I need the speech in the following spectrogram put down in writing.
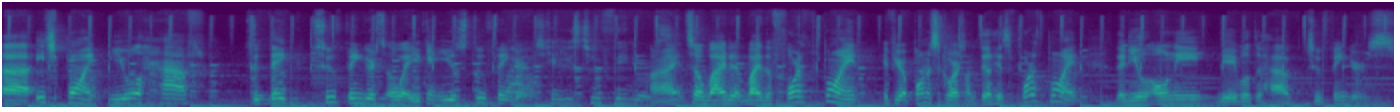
uh, each point you will have to take two fingers away. You can't use two fingers. Wow, can use two fingers. All right. So by the by the fourth point, if your opponent scores until his fourth point, then you'll only be able to have two fingers,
